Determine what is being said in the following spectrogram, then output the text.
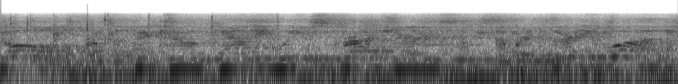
goal from the Pictou County Weeks Crushers, number 31, Kyle Scott.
